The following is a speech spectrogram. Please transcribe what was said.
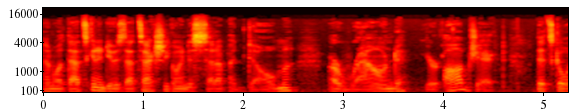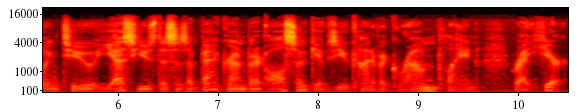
and what that's going to do is that's actually going to set up a dome around your object that's going to, yes, use this as a background, but it also gives you kind of a ground plane right here.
